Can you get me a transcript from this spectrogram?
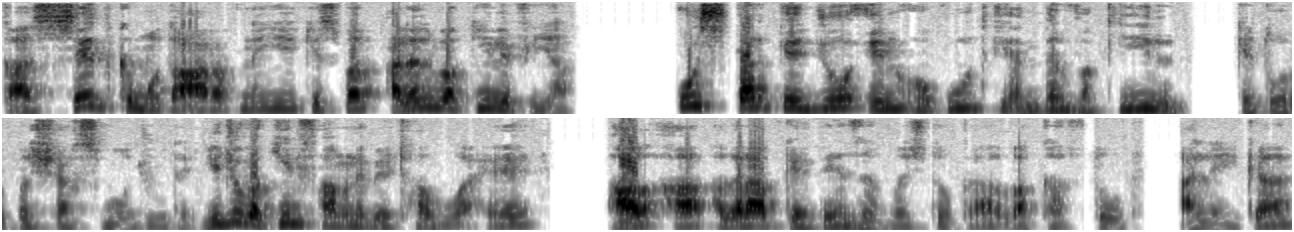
का सिद्क मुतारफ नहीं है किस पर अलल वकील फ़िहा। उस पर के जो इन उकूद के अंदर वकील के तौर पर शख्स मौजूद है। ये जो वकील सामने बैठा हुआ है आ, आ, अगर आप कहते हैं जवजतों का वकफ तो अलह का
